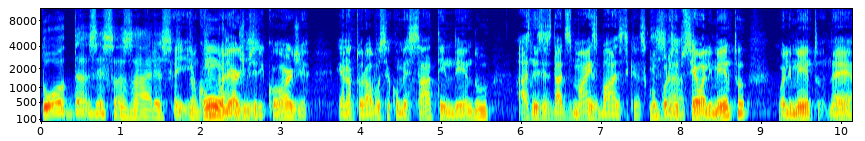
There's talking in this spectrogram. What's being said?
todas essas áreas que É, E estão com o olhar de misericórdia, é natural você começar atendendo às necessidades mais básicas, como por Exato. exemplo, se é o alimento, o alimento, né?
